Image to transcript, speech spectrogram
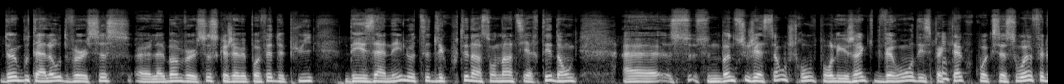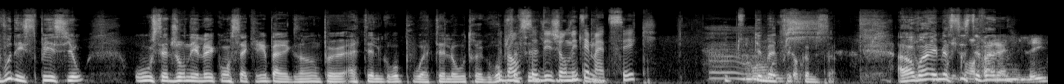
d'un bout à l'autre Versus, euh, l'album Versus que j'avais pas fait depuis des années, là, de l'écouter dans son entièreté. Donc, euh, c'est c'est une bonne suggestion, je trouve, pour les gens qui verront des spectacles ou quoi que ce soit. Faites-vous des spéciaux où cette journée-là est consacrée, par exemple, euh, à tel groupe ou à tel autre groupe. Bon, c'est des journées thématiques. une petite thématique comme ça. Alors voilà, et merci Stéphane. Ben,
